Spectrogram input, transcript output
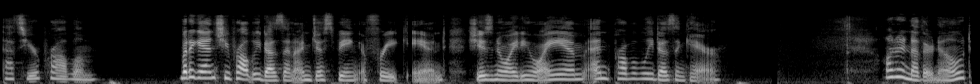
that's your problem. But again, she probably doesn't. I'm just being a freak and she has no idea who I am and probably doesn't care. On another note,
